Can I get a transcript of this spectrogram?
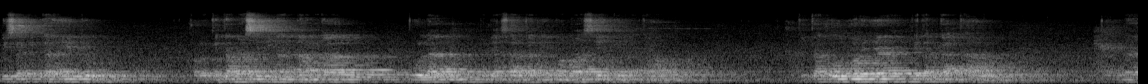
bisa kita hitung kalau kita masih ingat tanggal bulan berdasarkan informasi yang kita tahu kita umurnya kita nggak tahu karena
